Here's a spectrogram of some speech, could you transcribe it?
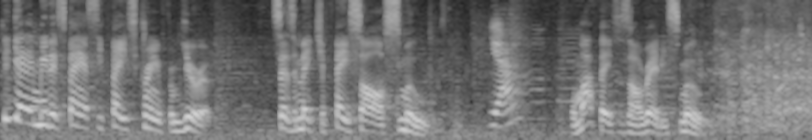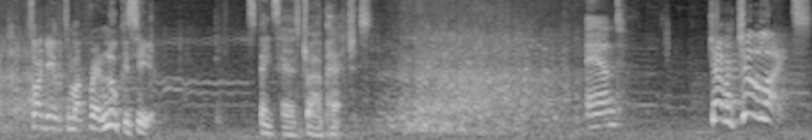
He gave me this fancy face cream from Europe. Says it makes your face all smooth. Yeah? Well, my face is already smooth. So I gave it to my friend Lucas here. His face has dry patches. And? Kevin, kill the lights!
